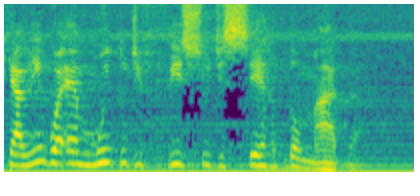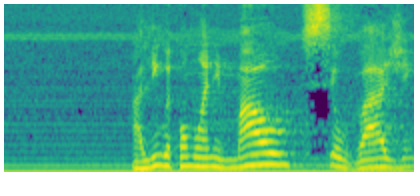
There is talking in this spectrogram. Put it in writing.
que a língua é muito difícil de ser domada. A língua é como um animal selvagem,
